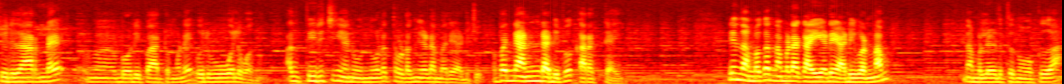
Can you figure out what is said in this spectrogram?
ചുരിദാറിന്റെ ബോഡി പാർട്ടും കൂടെ ഒരുപോലെ വന്നു. അത് തിരിച്ച് ഞാൻ ഒന്നുകൂടെ തുടങ്ങിയിടം വരെ അടിച്ചു. അപ്പം രണ്ടടിപ്പ് കറക്റ്റായി ഇനി നമുക്ക് നമ്മുടെ കൈയുടെ അടിവണ്ണം നമ്മൾ എടുത്ത് നോക്കുക.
